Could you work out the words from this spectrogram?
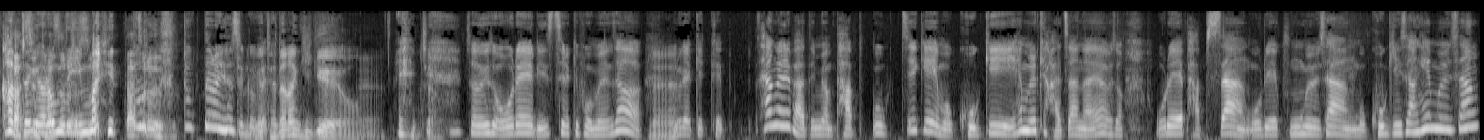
갑자기 다 여러분들. 입맛이 다 뚝. 뚝 떨어졌을 것 같아요. 대단한 기계예요. 진짜. 저 여기서 올해 리스트 이렇게 보면서 네. 우리가 이렇게, 이렇게 상을 받으면 밥국, 찌개, 뭐 고기, 해물 이렇게 가잖아요. 그래서 올해 밥상, 올해 국물상, 뭐 고기상, 해물상,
